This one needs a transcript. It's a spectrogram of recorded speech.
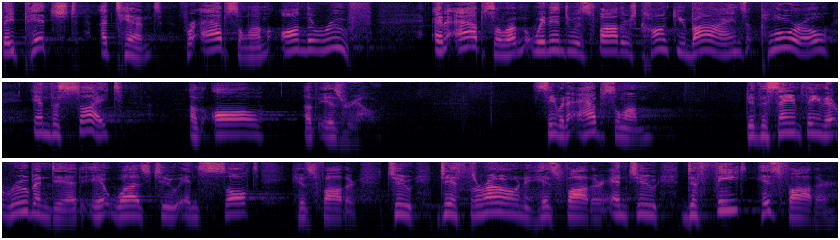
they pitched a tent for Absalom on the roof. And Absalom went into his father's concubines, plural, in the sight of all of Israel. See, when Absalom did the same thing that Reuben did, it was to insult his father, to dethrone his father, and to defeat his father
